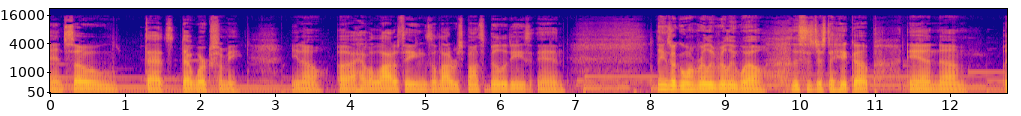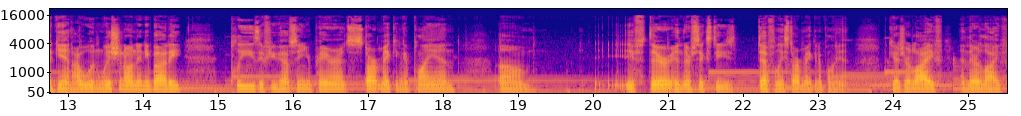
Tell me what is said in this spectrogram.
and so that's that works for me. You know, uh, I have a lot of things, a lot of responsibilities, and things are going really, really well. This is just a hiccup, and um, again, I wouldn't wish it on anybody. Please, if you have senior parents, start making a plan. Um, if they're in their 60s, definitely start making a plan because your life and their life,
